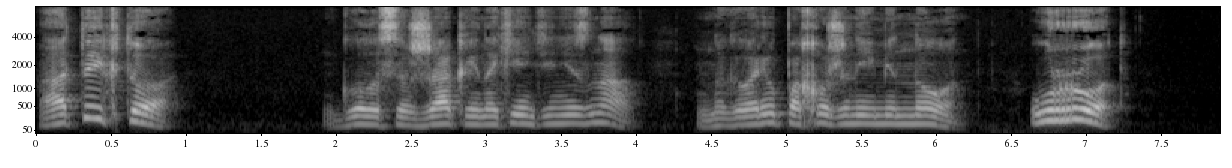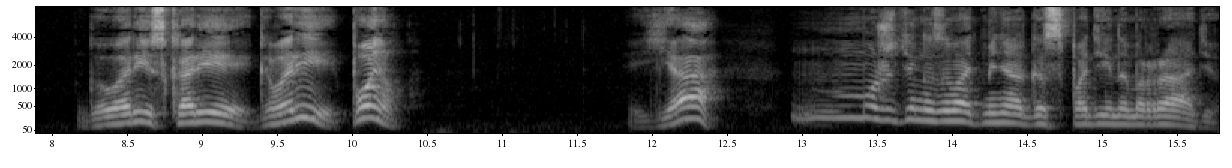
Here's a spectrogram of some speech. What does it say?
«А ты кто?» Голоса Жака Иннокентий не знал, но говорил, похоже, на именно он. «Урод!» «Говори скорее, говори, понял?» «Я? Можете называть меня господином радио».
